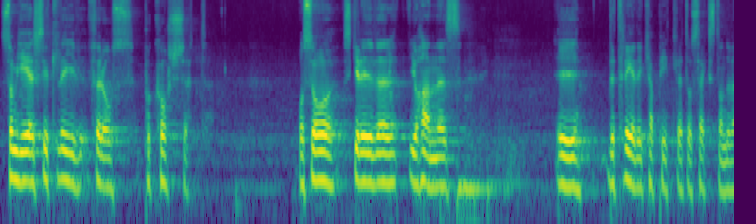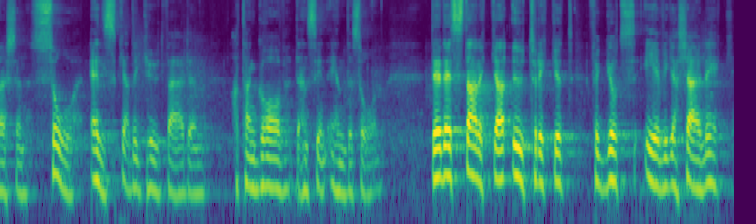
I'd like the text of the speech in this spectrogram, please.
som ger sitt liv för oss på korset. Och så skriver Johannes i det tredje kapitlet och sextonde versen. Så älskade Gud världen att han gav den sin enda son. Det är det starka uttrycket för Guds eviga kärlek.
